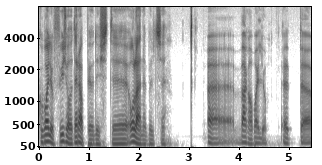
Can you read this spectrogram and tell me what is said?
kui palju füsioterapeudist eh, oleneb üldse äh,? väga palju, et äh,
